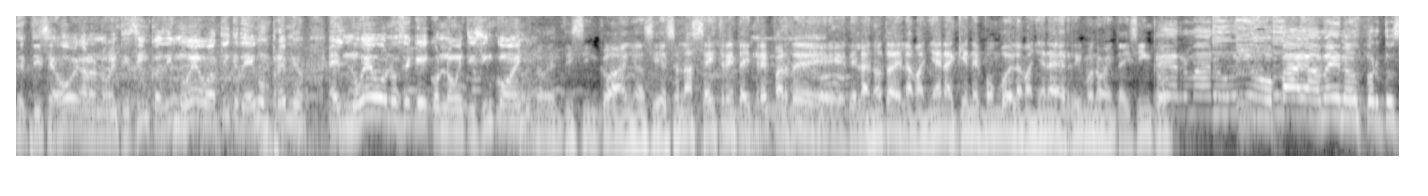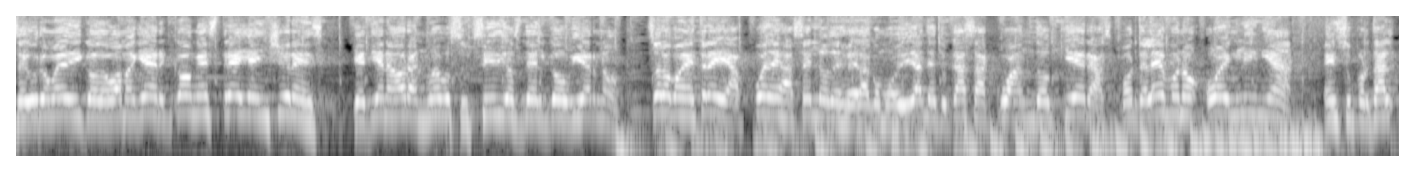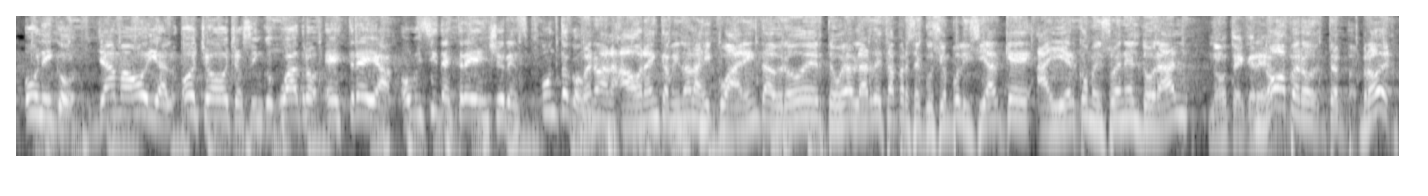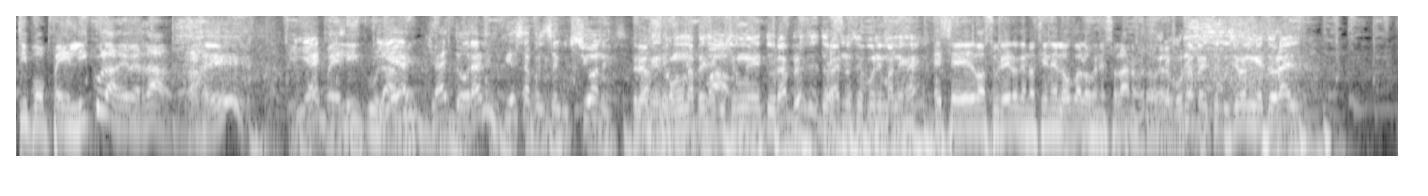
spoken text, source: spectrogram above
Sentirse joven a los 95, así nuevo, a ti que te den un premio. El nuevo, no sé qué, con 95 años. 95 años, así es. Son las 6:33, parte de, de la nota de la mañana aquí en el bombo de la mañana de ritmo 95. Hermano mío, paga menos por tu seguro médico de Obamacare con Estrella Insurance, que tiene ahora nuevos subsidios del gobierno. Solo con Estrella puedes hacerlo desde la comodidad de tu casa cuando quieras, por teléfono o en línea, en su portal único. Llama hoy al 8854 Estrella o visita estrellainsurance.com. Bueno, ahora en camino a las y 40, brother, te voy a hablar de esta persecución policial que ayer comenzó en el Doral. No te creo. No, pero, te- brother, tipo película de verdad. Ah, ¿sí? Y ya película. ya, el Doral empieza persecuciones. Pero que sí. como una persecución en el Doral, bro, el Doral no se puede ni manejar. Ese es el basurero que nos tiene loco a los venezolanos, brother. Pero con una persecución en el Doral.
